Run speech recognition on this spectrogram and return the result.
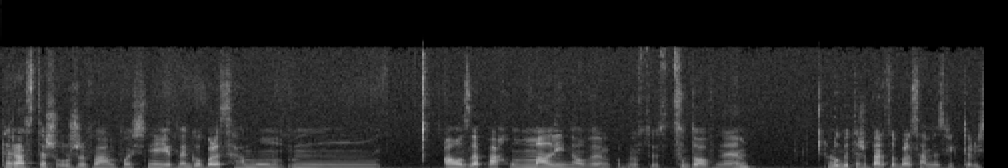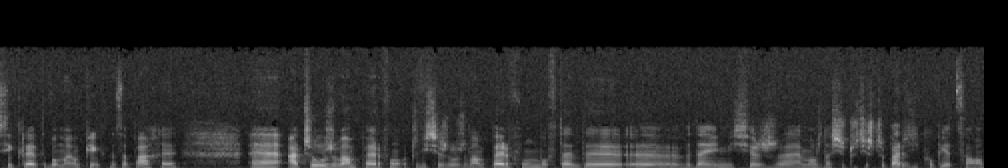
Teraz też używam właśnie jednego balsamu mm, o zapachu malinowym, po prostu jest cudowny. Lubię też bardzo balsamy z Victoria's Secret, bo mają piękne zapachy. E, a czy używam perfum? Oczywiście, że używam perfum, bo wtedy e, wydaje mi się, że można się czuć jeszcze bardziej kobieco.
